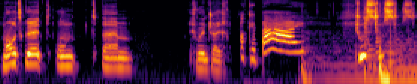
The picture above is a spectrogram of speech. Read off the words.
macht's gut und ähm, ich wünsche euch. Okay, bye! Tschüss. tschüss.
